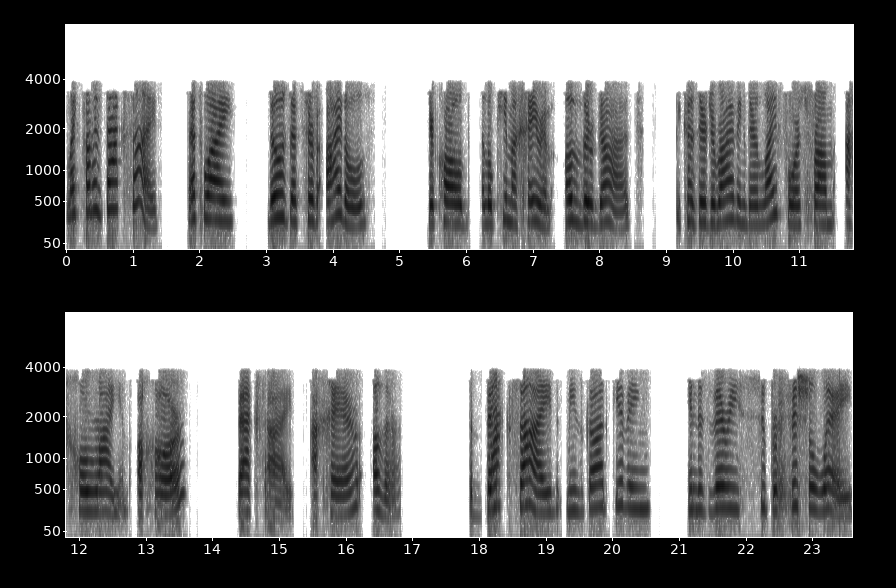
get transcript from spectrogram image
like from his backside. That's why those that serve idols, they're called Elokim Acherim, other gods, because they're deriving their life force from Achorayim. Achor, backside. Acher, other. The backside means God giving in this very superficial way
